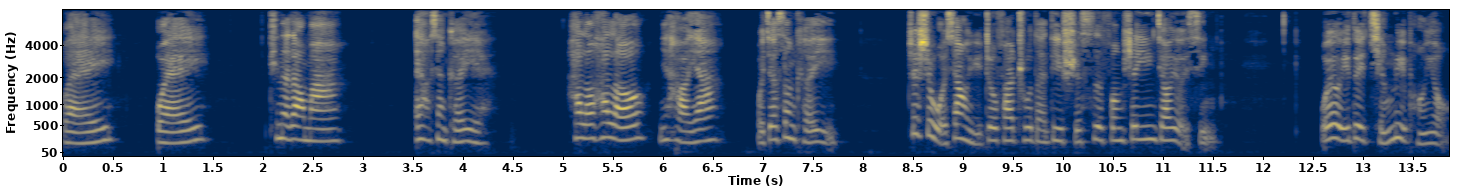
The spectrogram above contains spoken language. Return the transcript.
喂喂，听得到吗？哎，好像可以。Hello，Hello，你好呀，我叫宋可以。这是我向宇宙发出的第十四封声音交友信。我有一对情侣朋友，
